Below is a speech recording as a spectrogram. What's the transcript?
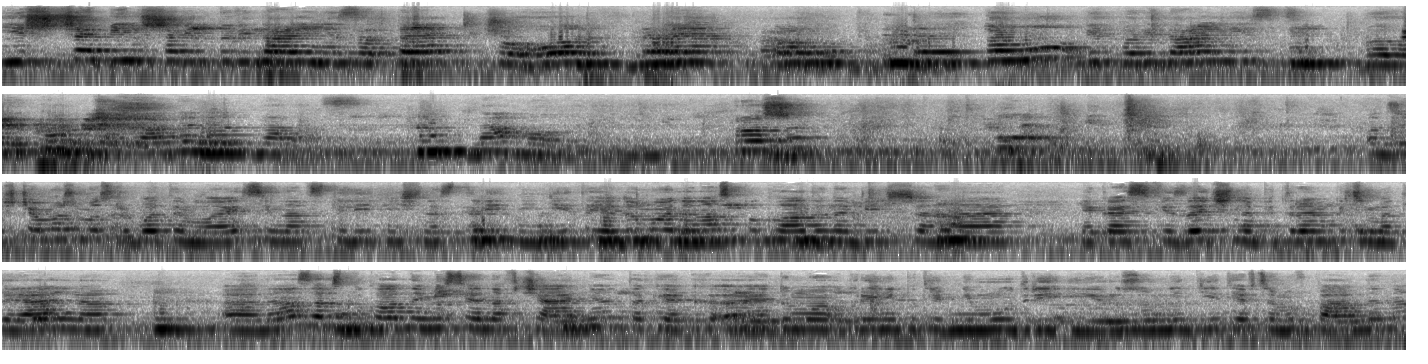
І ще більше відповідальні за те, чого не робимо. Тому відповідальність велика покладена на вас, на молодь. Прошу. Отже, що можемо зробити ми, 17-літні, 16-літні діти? Я думаю, на нас покладена більше не якась фізична підтримка чи матеріальна. Е, На нас зараз покладена місія навчання, так як е, я думаю, Україні потрібні мудрі і розумні діти, я в цьому впевнена.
